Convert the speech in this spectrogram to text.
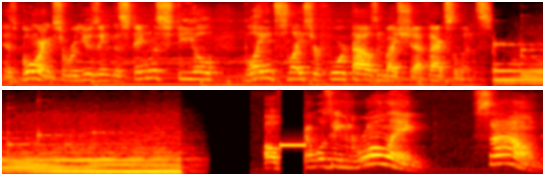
is boring. So we're using the stainless steel Blade Slicer 4000 by Chef Excellence. I wasn't even rolling. Sound.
